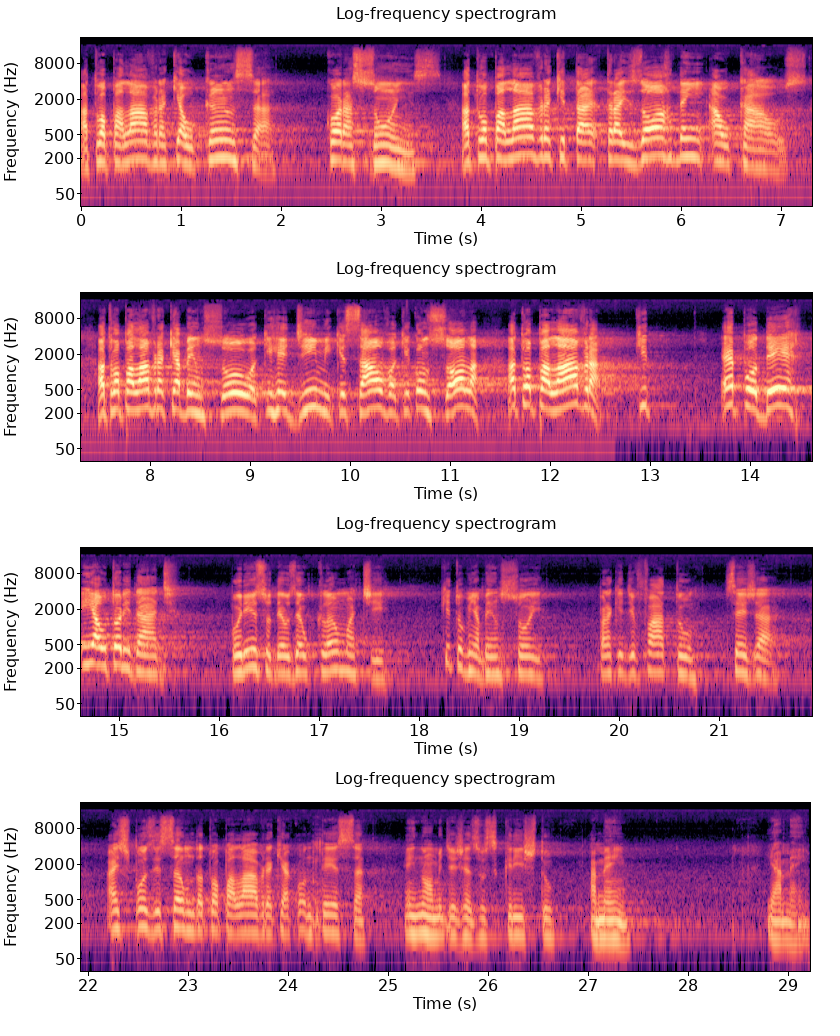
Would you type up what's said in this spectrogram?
A tua palavra que alcança corações, a tua palavra que tra traz ordem ao caos, a tua palavra que abençoa, que redime, que salva, que consola, a tua palavra é poder e autoridade. Por isso, Deus, eu clamo a Ti, que Tu me abençoe, para que de fato seja a exposição da Tua palavra que aconteça, em nome de Jesus Cristo. Amém. E amém.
